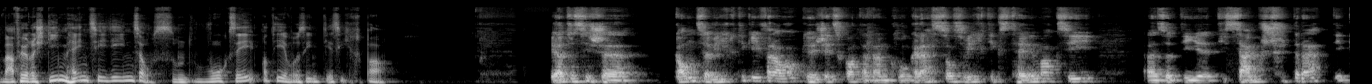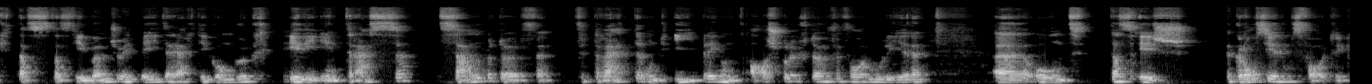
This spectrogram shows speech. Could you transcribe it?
was für eine Stimme haben sie in Insos? Und wo sieht man die? Wo sind die sichtbar? Ja, das ist eine ganz wichtige Frage. Ist jetzt gerade an diesem Kongress so ein wichtiges Thema gewesen. Also die, die Selbstvertretung, dass, dass die Menschen mit Beeinträchtigung wirklich ihre Interessen selber dürfen vertreten und einbringen und Ansprüche dürfen formulieren. Äh, und das ist eine grosse Herausforderung.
